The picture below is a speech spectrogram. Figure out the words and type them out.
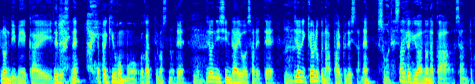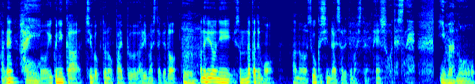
論理明快でですね、はい。はい。やっぱり基本も分かってますので、うん。非常に信頼をされて、うん。非常に強力なパイプでしたね。そうですね。あの時は野中さんとかね、はい。幾人か中国とのパイプありましたけど、うん。あの非常にその中でもあのすごく信頼されてましたよね。そうですね。今の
